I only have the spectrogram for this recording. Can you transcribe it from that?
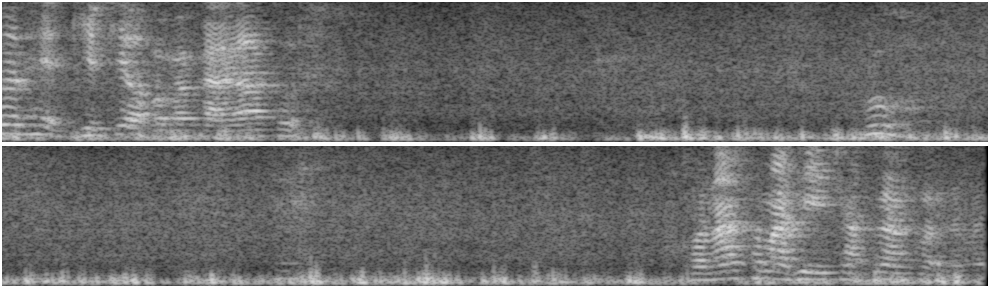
พื่อนๆเห็นคลิปที่ออกกำลังกายล่าสุด ขอนั่งสมาธิชาร์จพลังก่อนได้ไหม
